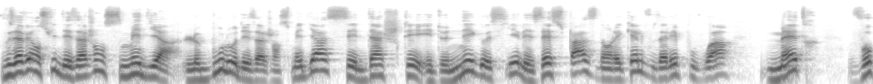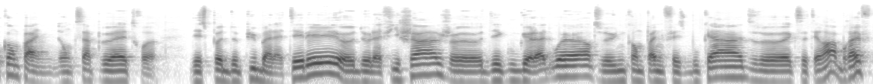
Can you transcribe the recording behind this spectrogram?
Vous avez ensuite des agences médias. Le boulot des agences médias, c'est d'acheter et de négocier les espaces dans lesquels vous allez pouvoir mettre vos campagnes. Donc ça peut être des spots de pub à la télé, euh, de l'affichage, euh, des Google AdWords, une campagne Facebook Ads, euh, etc. Bref,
